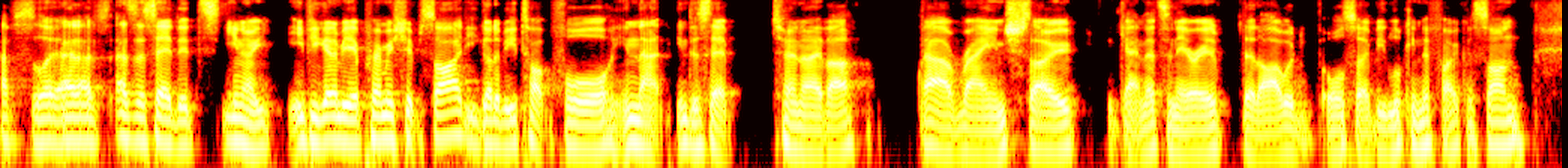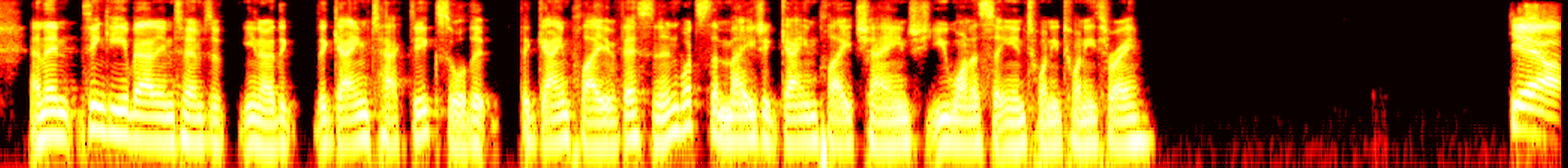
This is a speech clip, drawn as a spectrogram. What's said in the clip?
Absolutely. As, as, I said, it's, you know, if you're going to be a premiership side, you've got to be top four in that intercept turnover uh, range. So again, that's an area that I would also be looking to focus on. And then thinking about in terms of, you know, the, the game tactics or the, the gameplay of Essendon, what's the major gameplay change you want to see in 2023? Yeah,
